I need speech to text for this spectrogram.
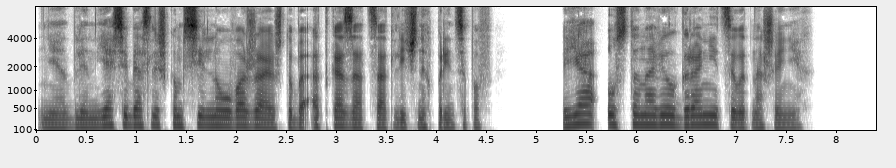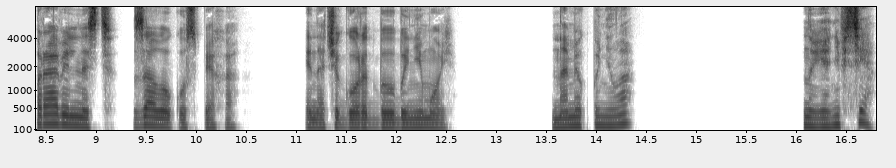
Нет, блин, я себя слишком сильно уважаю, чтобы отказаться от личных принципов. Я установил границы в отношениях. Правильность — залог успеха. Иначе город был бы не мой. Намек поняла? Но я не все.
